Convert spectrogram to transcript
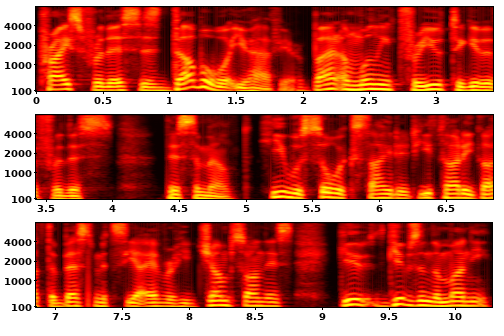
price for this is double what you have here, but I'm willing for you to give it for this this amount. He was so excited. He thought he got the best mitzvah ever. He jumps on this, gives, gives him the money,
